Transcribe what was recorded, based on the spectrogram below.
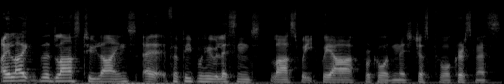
I like the last two lines uh, for people who listened last week. We are recording this just before christmas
